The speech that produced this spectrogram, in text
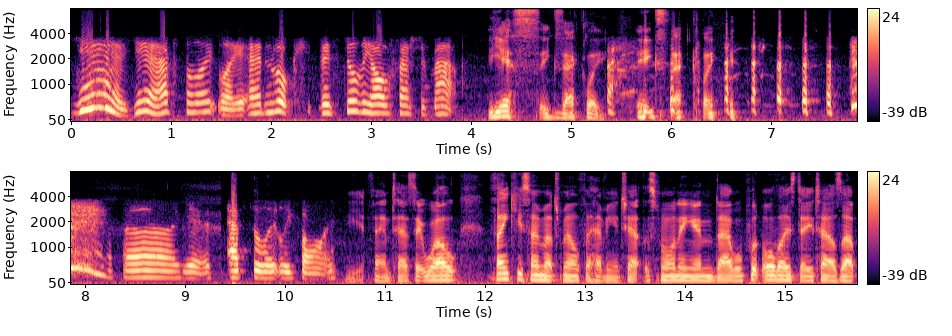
Yeah, yeah, absolutely. And look, there's still the old-fashioned map. Yes, exactly, exactly. Uh, yes, absolutely fine. yeah, fantastic. Well, thank you so much, Mel, for having a chat this morning, and uh, we'll put all those details up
